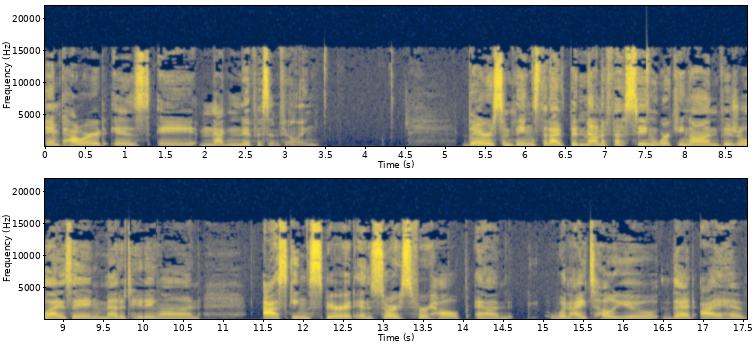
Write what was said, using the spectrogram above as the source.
empowered is a magnificent feeling. There's some things that I've been manifesting, working on, visualizing, meditating on, asking spirit and source for help. And when I tell you that I have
